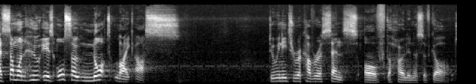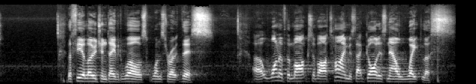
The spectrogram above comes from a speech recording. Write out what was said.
As someone who is also not like us, do we need to recover a sense of the holiness of God? The theologian David Wells once wrote this uh, One of the marks of our time is that God is now weightless.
